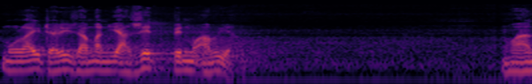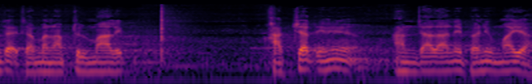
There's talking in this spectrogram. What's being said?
Mulai dari zaman Yazid bin Muawiyah. Muantek zaman Abdul Malik. Hajat ini andalane Bani Umayyah.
